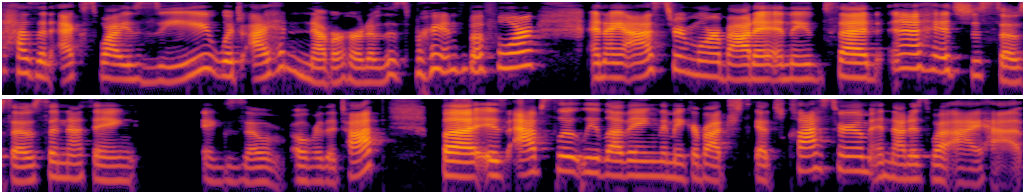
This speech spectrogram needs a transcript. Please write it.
has an XYZ, which I had never heard of this brand before. And I asked her more about it, and they said, eh, it's just so so. So nothing exo over the top, but is absolutely loving the MakerBot Sketch Classroom, and that is what I have.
